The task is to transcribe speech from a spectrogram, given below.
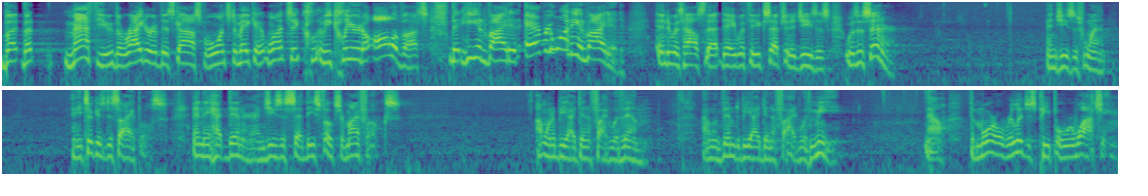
But, but Matthew, the writer of this gospel, wants to make it, wants it cl- be clear to all of us that he invited everyone he invited into his house that day, with the exception of Jesus, was a sinner. And Jesus went. And he took his disciples and they had dinner. And Jesus said, These folks are my folks. I want to be identified with them. I want them to be identified with me. Now, the moral religious people were watching.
